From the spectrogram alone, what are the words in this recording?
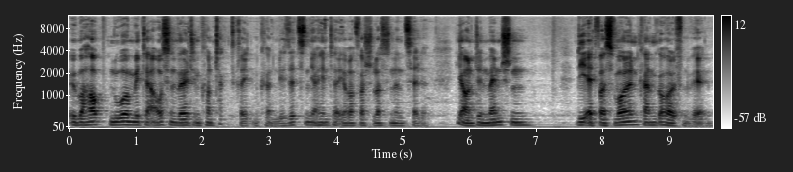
überhaupt nur mit der Außenwelt in Kontakt treten können. Die sitzen ja hinter ihrer verschlossenen Zelle. Ja, und den Menschen, die etwas wollen, kann geholfen werden.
